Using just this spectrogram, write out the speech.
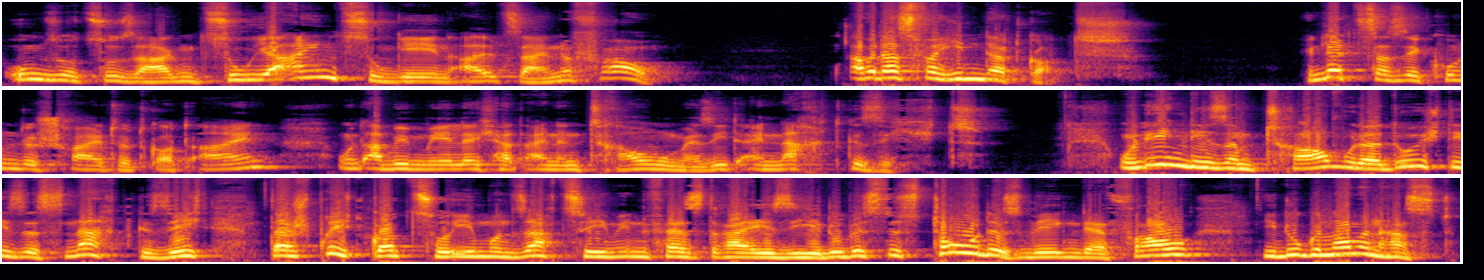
um sozusagen zu ihr einzugehen als seine Frau. Aber das verhindert Gott. In letzter Sekunde schreitet Gott ein und Abimelech hat einen Traum, er sieht ein Nachtgesicht. Und in diesem Traum oder durch dieses Nachtgesicht, da spricht Gott zu ihm und sagt zu ihm in Vers 3, siehe, du bist des Todes wegen der Frau, die du genommen hast.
